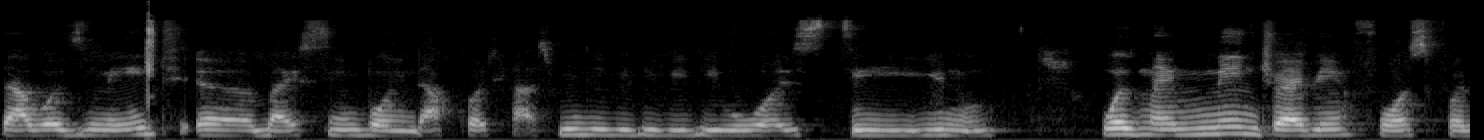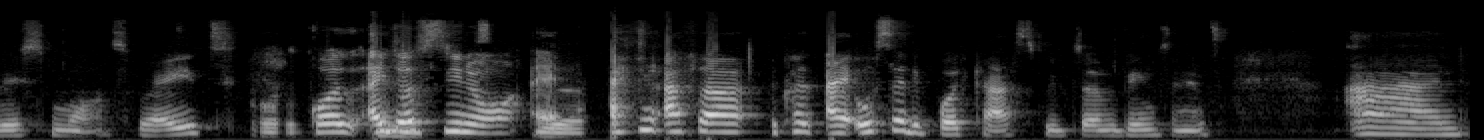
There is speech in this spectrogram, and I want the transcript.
that was made uh, by Simbo in that podcast really really really was the you know was my main driving force for this month right? Because I just you know Yeah. I, I think after because I hosted the podcast with um, Vincent and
